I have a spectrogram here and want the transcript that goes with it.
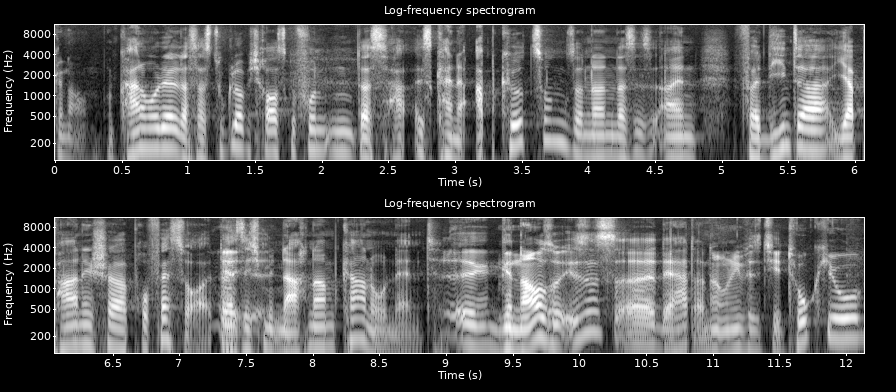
Genau. Und Kano-Modell, das hast du, glaube ich, rausgefunden, das ist keine Abkürzung, sondern das ist ein verdienter japanischer Professor, der äh, sich mit Nachnamen Kano nennt. Äh, genau so ist es. Äh, der hat an der Universität Tokio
